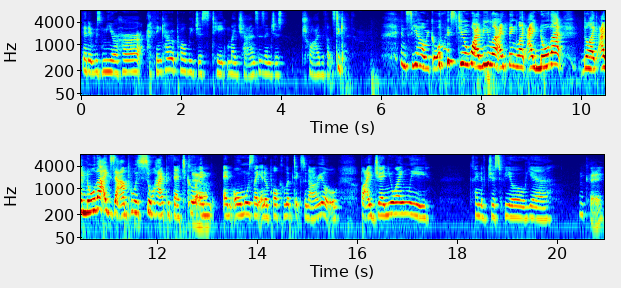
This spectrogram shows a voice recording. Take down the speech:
that it was me or her, I think I would probably just take my chances and just try with us together and see how it goes. Do you know what I mean? Like I think like I know that like I know that example is so hypothetical Yeah. and and almost like an apocalyptic scenario, but I genuinely kind of just feel yeah. Okay.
